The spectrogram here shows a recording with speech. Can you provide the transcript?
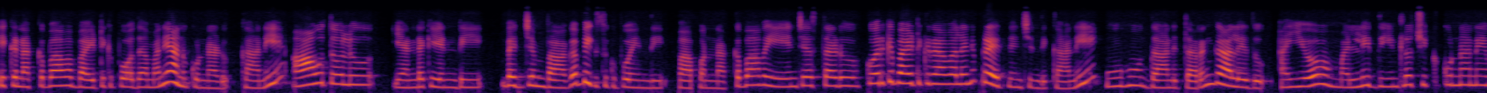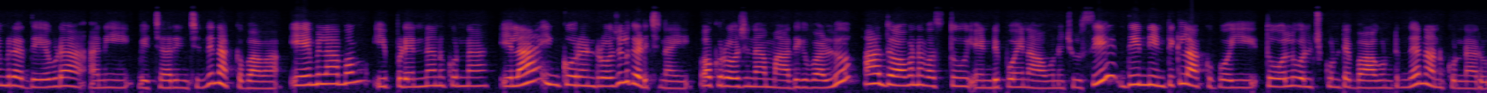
ఇక నక్కబావ బయటికి పోదామని అనుకున్నాడు. కానీ ఆవు తోలు ఎండకి ఎండి బెజ్జం బాగా బిగుసుకుపోయింది. పాపం నక్కబావ ఏం చేస్తాడు? కోరిక బయటికి రావాలని ప్రయత్నించింది కానీ ఊహు దాని తరం కాలేదు. అయ్యో మళ్ళీ దీంట్లో చిక్కుకున్నానేమిరా దేవుడా అని విచారించింది నక్కబావ ఏమి లాభం? ఇప్పుడెన్ననుకున్నా? ఇలా ఇంకో రెండు రోజులు గడిచినాయి. ఒక రోజున మాదిగి వాళ్ళు ఆ దోవన వస్తువు ఎండిపోయిన ఆవును చూసి దీన్ని ఇంటికి లాక్కుపోయి తోలు ఒలుచుకుంటే బాగుంటుంది అని అనుకున్నారు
